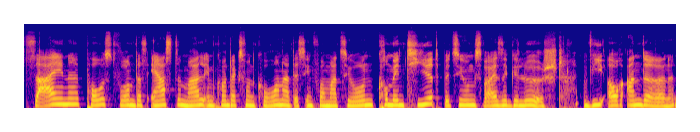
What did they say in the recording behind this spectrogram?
seine Posts wurden das erste Mal im Kontext von Corona-Desinformation kommentiert bzw. gelöscht, wie auch andere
